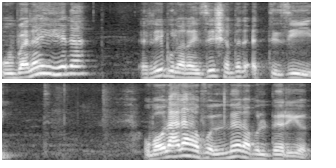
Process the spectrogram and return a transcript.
وبلاقي هنا ال repolarization بدأت تزيد. وبقول عليها vulnerable period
